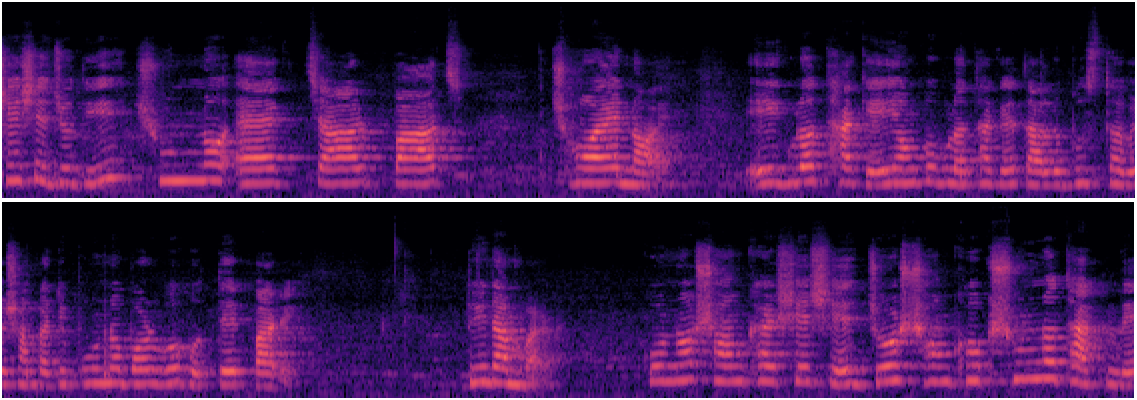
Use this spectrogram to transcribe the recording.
শেষে যদি শূন্য, এক, চার, পাঁচ, ছয়, নয়, এইগুলো থাকে, এই অঙ্কগুলো থাকে, তাহলে বুঝতে হবে সংখ্যাটি পূর্ণবর্গ হতে পারে। দুই নাম্বার, কোনো সংখ্যার শেষে জোর সংখ্যক শূন্য থাকলে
